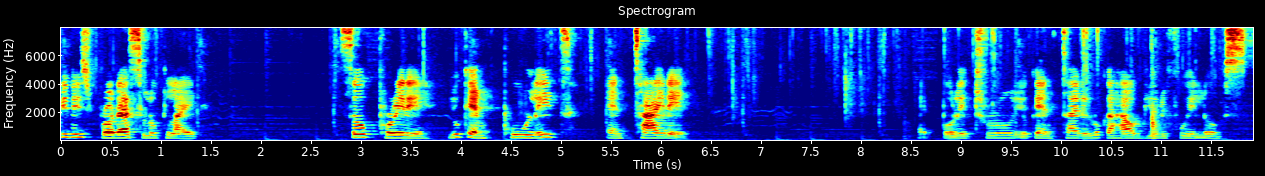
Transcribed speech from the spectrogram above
finished products look like. So pretty. You can pull it and tie it. I pull it through. You can tie it. Look at how beautiful it looks.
